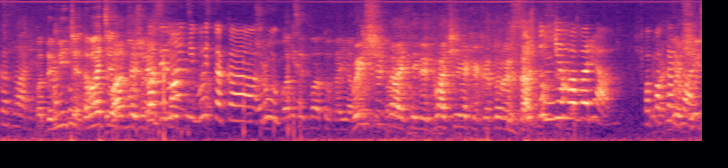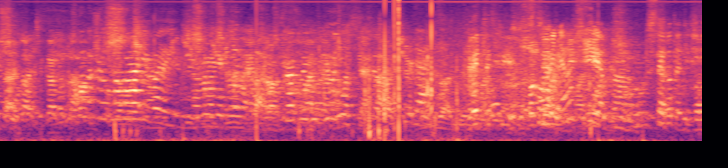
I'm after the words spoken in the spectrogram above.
сказали. Поднимите, давайте... Поднимайте высоко руки. 22 только я. Вы считаете, или два человека, которые То, за? что мне говорят по показаниям. Считайте, как это Что так разговариваете? Шановні колеги, Как вы ведете себя? У меня все. Все вот эти все.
